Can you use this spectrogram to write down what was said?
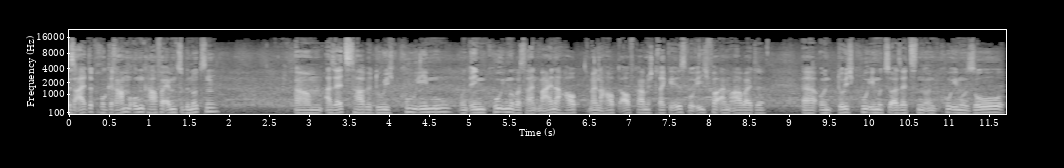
das alte Programm, um KVM zu benutzen, ähm, ersetzt habe durch QEMU und in QEMU, was halt meine, Haupt, meine Hauptaufgabenstrecke ist, wo ich vor allem arbeite, äh, und durch QEMU zu ersetzen und QEMU so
